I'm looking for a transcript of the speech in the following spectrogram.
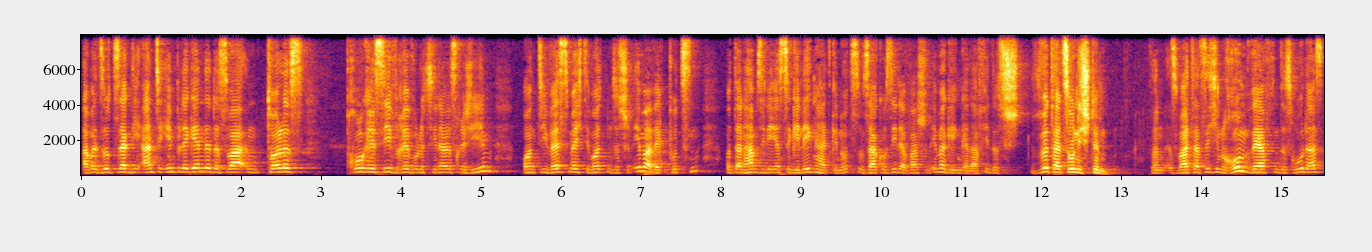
aber sozusagen die Anti-Imp-Legende, das war ein tolles, progressiv-revolutionäres Regime. Und die Westmächte wollten das schon immer wegputzen. Und dann haben sie die erste Gelegenheit genutzt. Und Sarkozy, der war schon immer gegen Gaddafi. Das wird halt so nicht stimmen sondern es war tatsächlich ein Rumwerfen des Ruders,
